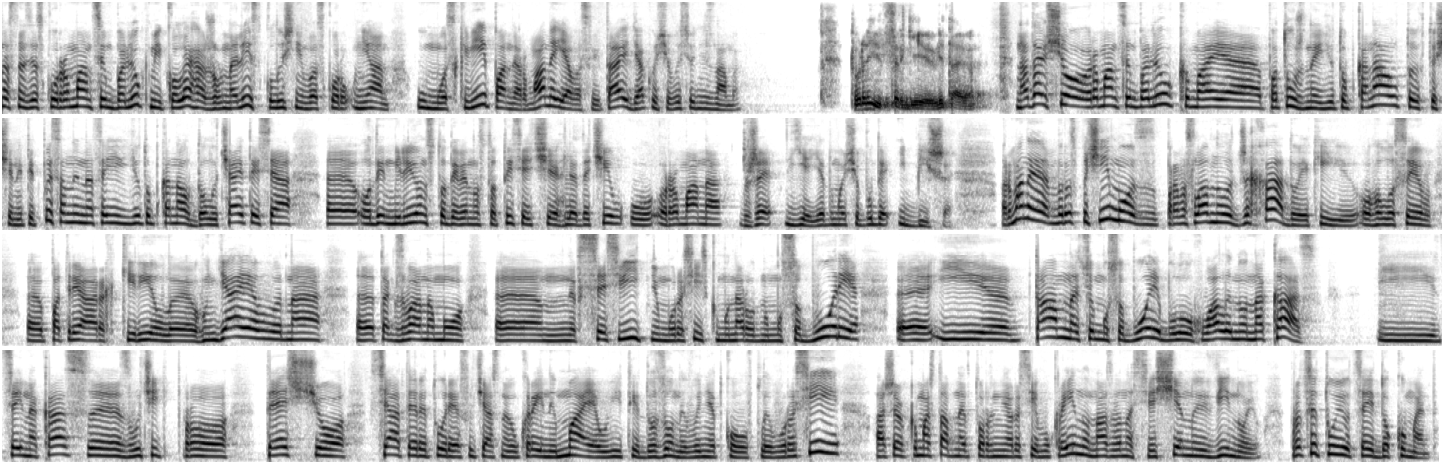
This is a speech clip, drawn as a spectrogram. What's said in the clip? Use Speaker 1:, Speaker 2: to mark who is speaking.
Speaker 1: У нас на зв'язку Роман Цимбалюк, мій колега, журналіст, колишній Васкор Уніан у Москві. Пане Романе, я вас вітаю. Дякую, що ви сьогодні з нами.
Speaker 2: Привіт, Сергію, вітаю.
Speaker 1: Нагадаю, що Роман Цимбалюк має потужний Ютуб канал. Той, хто ще не підписаний на цей Ютуб канал, долучайтеся. Е, 1 мільйон 190 тисяч глядачів у Романа вже є. Я думаю, що буде і більше. Романе, розпочнімо з православного джихаду, який оголосив е, патріарх Кіріл е, Гундяєв на е, так званому е, всесвітньому російському народному соборі. Е, І е, там на цьому соборі було ухвалено наказ. І цей наказ е, звучить про те, що вся територія сучасної України має увійти до зони виняткового впливу Росії, а широкомасштабне вторгнення Росії в Україну названо священною війною. Процитую цей документ.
